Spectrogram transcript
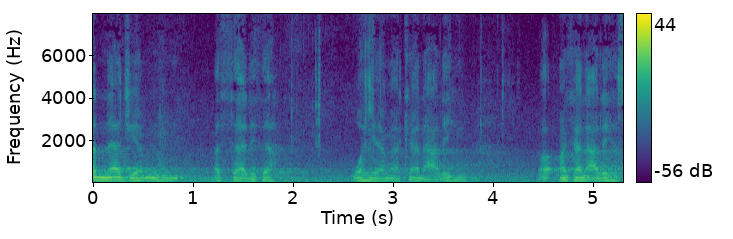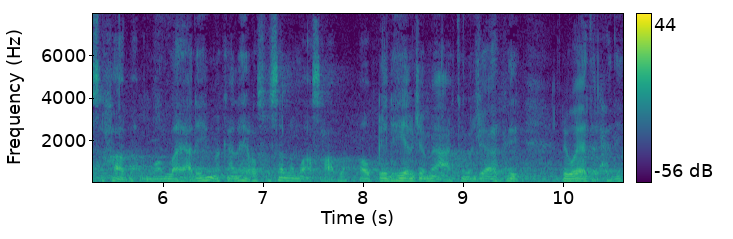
الناجية منهم الثالثة وهي ما كان عليه ما كان عليه الصحابة رضوان الله عليهم ما كان عليه الرسول صلى الله عليه وسلم وأصحابه. أو قيل هي الجماعة كما جاء في رواية الحديث.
